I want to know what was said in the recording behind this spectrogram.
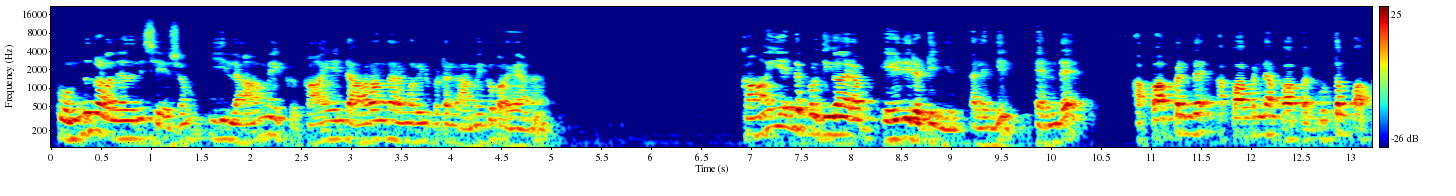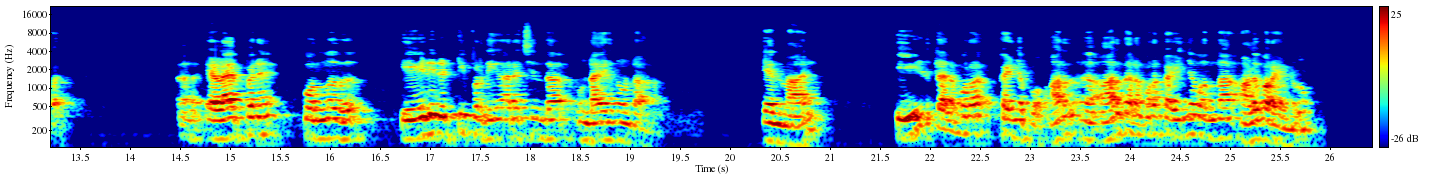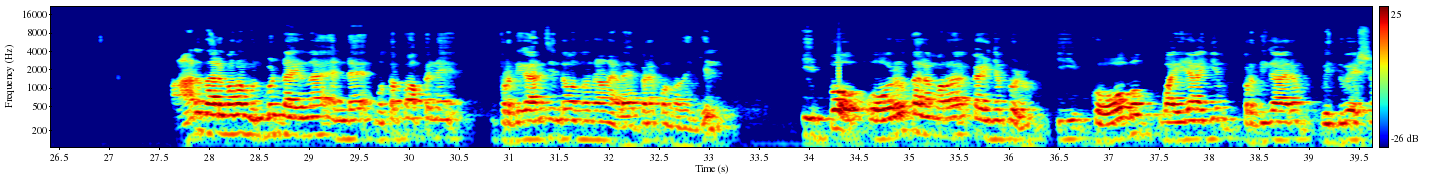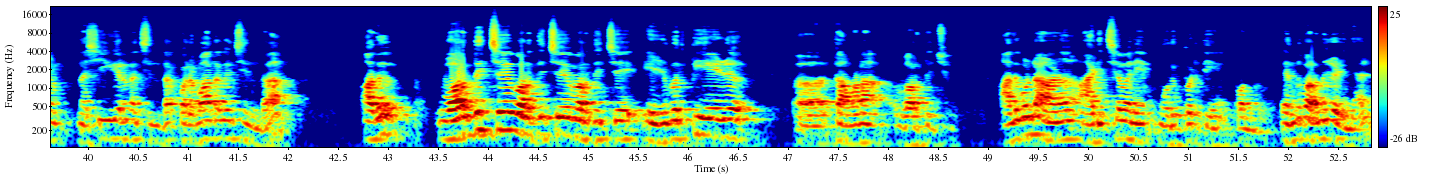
കൊന്നു കളഞ്ഞതിന് ശേഷം ഈ ലാമേക്ക് കായന്റെ ആറാം തലമുറയിൽപ്പെട്ട ലാമേക്ക് പറയാണ് കായന്റെ പ്രതികാരം ഏഴിരട്ടിങ്കിൽ അല്ലെങ്കിൽ എന്റെ അപ്പാപ്പന്റെ അപ്പാപ്പന്റെ അപ്പാപ്പൻ മുത്തപ്പാപ്പൻ ഇളയപ്പനെ കൊന്നത് ഏഴിരട്ടി പ്രതികാര ചിന്ത ഉണ്ടായിരുന്നുകൊണ്ടാണ് എന്നാൽ ഏഴ് തലമുറ കഴിഞ്ഞപ്പോൾ ആറ് ആറ് തലമുറ കഴിഞ്ഞ് വന്ന ആൾ പറയുന്നു ആറ് തലമുറ മുൻപുണ്ടായിരുന്ന എന്റെ മുത്തപ്പാപ്പനെ പ്രതികാര ചിന്ത വന്നുകൊണ്ടാണ് ഇളയപ്പനെ കൊന്നതെങ്കിൽ ഇപ്പോ ഓരോ തലമുറ കഴിഞ്ഞപ്പോഴും ഈ കോപം വൈരാഗ്യം പ്രതികാരം വിദ്വേഷം നശീകരണ ചിന്ത കൊലപാതക ചിന്ത അത് വർദ്ധിച്ച് വർദ്ധിച്ച് വർദ്ധിച്ച് എഴുപത്തിയേഴ് തവണ വർദ്ധിച്ചു. അതുകൊണ്ടാണ് അടിച്ചവനെ മുറിപ്പെടുത്തി കൊന്നത്. എന്ന് പറഞ്ഞു കഴിഞ്ഞാൽ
